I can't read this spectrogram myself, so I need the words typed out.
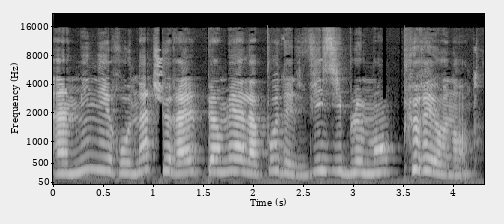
Un minéraux naturel permet à la peau d'être visiblement plus rayonnante.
